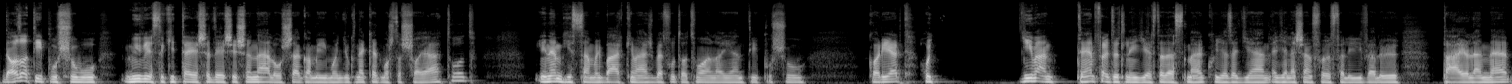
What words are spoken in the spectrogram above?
de az a típusú művészi kiteljesedés és önállóság, ami mondjuk neked most a sajátod, én nem hiszem, hogy bárki más befutott volna ilyen típusú karriert, hogy Nyilván te nem feltétlenül így érted ezt meg, hogy ez egy ilyen egyenesen fölfelé ívelő pálya lenne.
